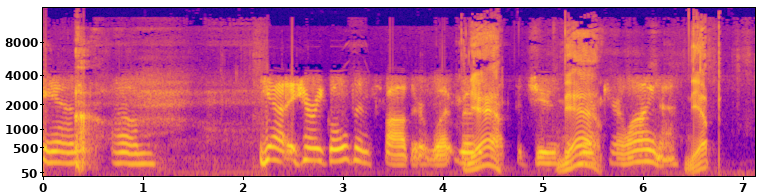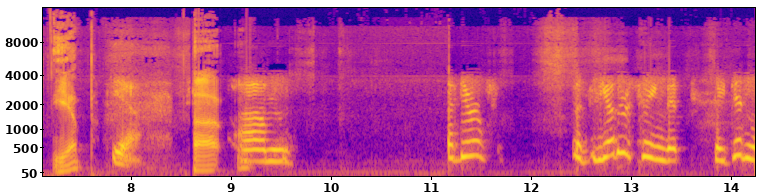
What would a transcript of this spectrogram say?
and um, yeah, Harry Golden's father what wrote Yeah. about the Jews Yeah. in North Carolina. yep, yep. Yeah. Uh, Um, there, the other thing that they didn't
